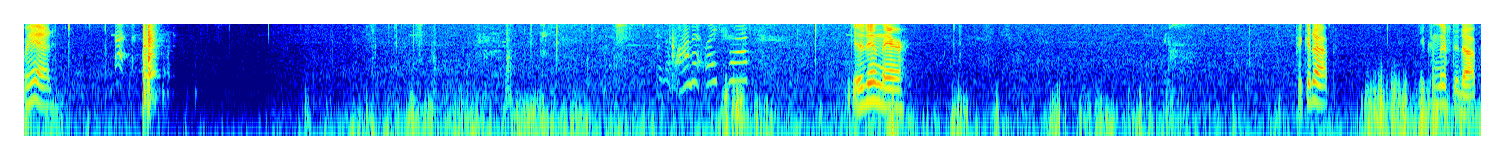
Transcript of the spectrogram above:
Go ahead. It like. Get it in there. Pick it up. You can lift it up.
